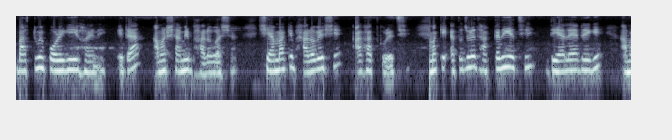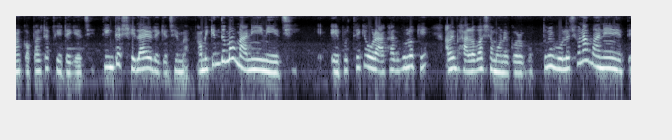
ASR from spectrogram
বাথরুমে পড়ে গিয়ে হয় নাই। এটা আমার স্বামীর ভালোবাসা। সে আমাকে ভালোবেসে আঘাত করেছে। আমাকে এত জোরে ধাক্কা দিয়েছে, দেয়ালে রেগে আমার কপালটা ফেটে গেছে। তিনটা সেলাইও লেগেছে মা। আমি কিন্তু মা মানিয়ে নিয়েছি। এরপর থেকে ওর আঘাতগুলোকে আমি ভালোবাসা মনে করব। তুমি বলেছ না মানিয়ে নিতে,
